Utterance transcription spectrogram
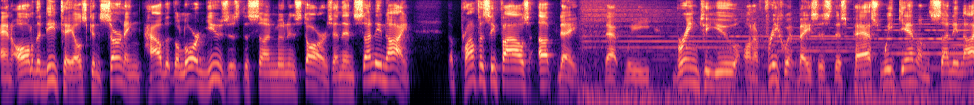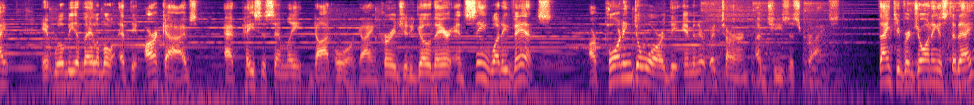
And all of the details concerning how that the Lord uses the sun, moon, and stars. And then Sunday night, the Prophecy Files update that we bring to you on a frequent basis this past weekend on Sunday night. It will be available at the archives at paceassembly.org. I encourage you to go there and see what events are pointing toward the imminent return of Jesus Christ. Thank you for joining us today.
